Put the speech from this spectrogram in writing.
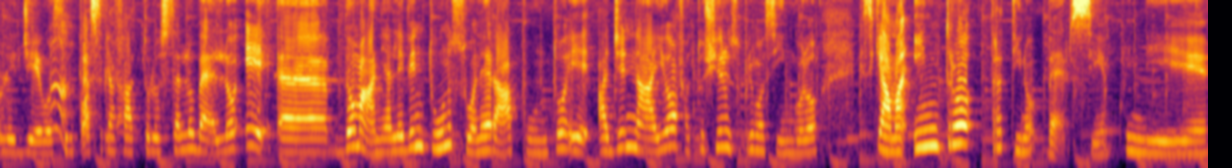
leggevo sul post che ha Ah, fatto lo Stello Bello e eh, domani alle 21 suonerà appunto e a gennaio ha fatto uscire il suo primo singolo che si chiama Intro-Versi, quindi...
